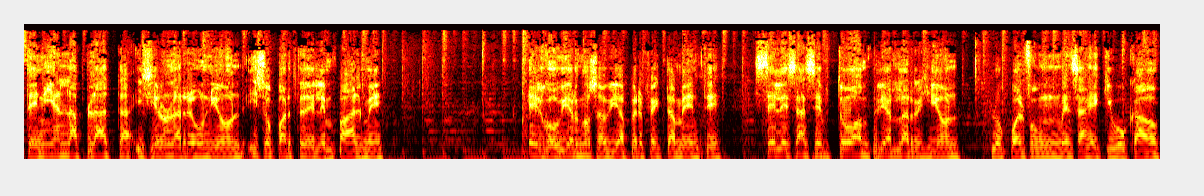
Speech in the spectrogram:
Tenían la plata, hicieron la reunión, hizo parte del empalme. El gobierno sabía perfectamente. Se les aceptó ampliar la región, lo cual fue un mensaje equivocado,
